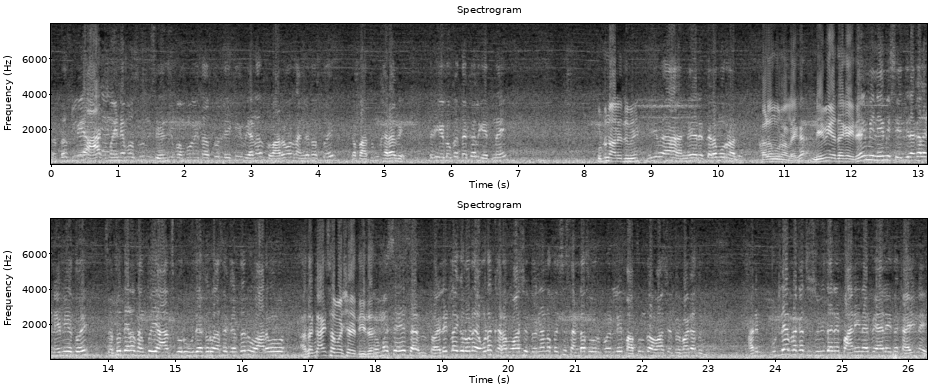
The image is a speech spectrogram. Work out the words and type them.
सतत मी आठ महिन्यापासून सीएनजी पंप येत असतो. लेखी यांना वारंवार सांगत असतोय का बाथरूम खराब आहे. तरी हे लोक दखल घेत नाही कुठून आले तुम्ही? मी कलमवरून आलो. कळमूरून आलाय का? नेहमी येता का इथे? नेहमी नेहमी राखायला नेहमी येतोय. सतत त्यांना सांगतोय आज करू उद्या करू असं करतात. वारंवार आता काय समस्या आहे इथं समस्या आहे टॉयलेटला गेलो ना एवढा खराब वास येतोय ना तशी संडासवर पडले बाथरूमचा वास येतोय बघा तुम्ही. आणि कुठल्याही प्रकारची सुविधा नाही पाणी नाही प्यायला इथं काही नाही.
